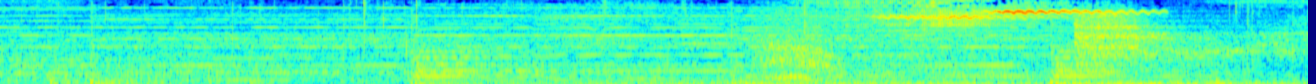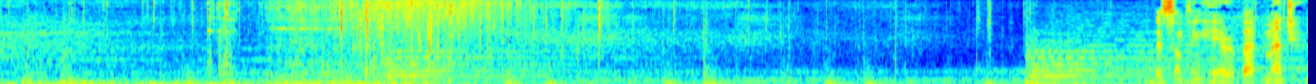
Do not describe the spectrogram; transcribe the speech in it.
There's something here about magic.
